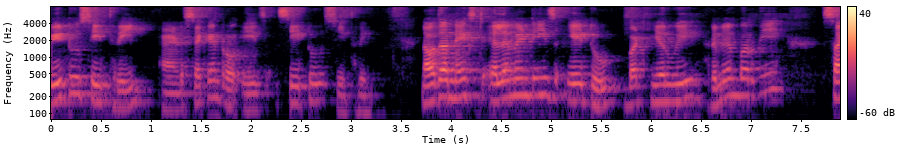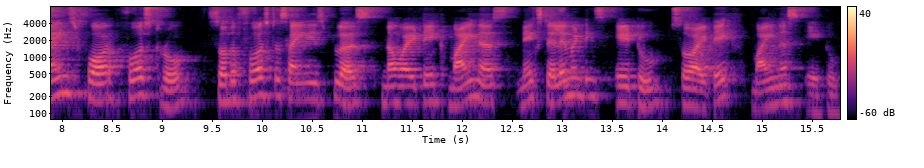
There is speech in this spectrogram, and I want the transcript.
P2 C3 and second row is C2 C3. Now the next element is A2 but here we remember the signs for first row. So the first sign is plus. Now I take minus. Next element is A2. So I take minus A2.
